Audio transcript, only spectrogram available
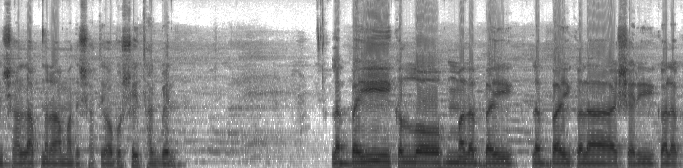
ইনশাআল্লাহ আপনারা আমাদের সাথে অবশ্যই থাকবেন। লব্বাইক আল্লাহুম্মা লব্বাইক লব্বাইক লা শারীকা লাক,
